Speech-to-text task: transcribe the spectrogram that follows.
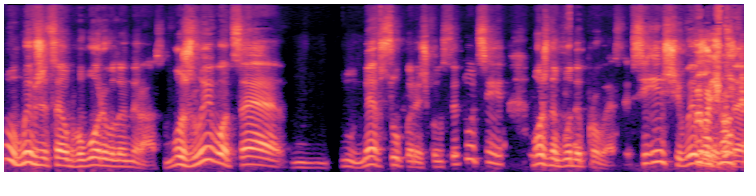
Ну ми вже це обговорювали не раз. Можливо, це ну не всупереч конституції можна буде провести. Всі інші вибори це.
